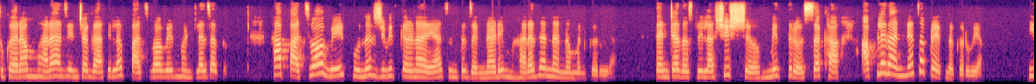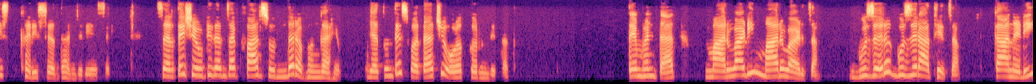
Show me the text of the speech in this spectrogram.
तुकाराम महाराज यांच्या गाथेला पाचवा वेद म्हटला जातो. हा पाचवा वेद पुनर्जीवित करणाऱ्या संत जगनाडे महाराजांना नमन करूया. त्यांच्यात असलेला शिष्य मित्र सखा आपल्यात आणण्याचा प्रयत्न करूया. हीच खरी श्रद्धांजली असेल. सरते शेवटी त्यांचा एक फार सुंदर अभंग आहे. ज्यातून ते स्वतःची ओळख करून देतात. ते म्हणतात मारवाडी मारवाडचा गुजर गुजराथेचा कानडी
